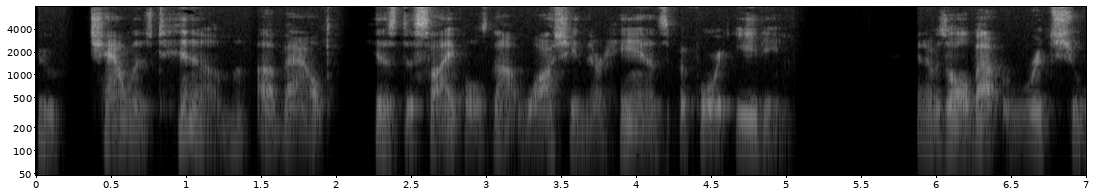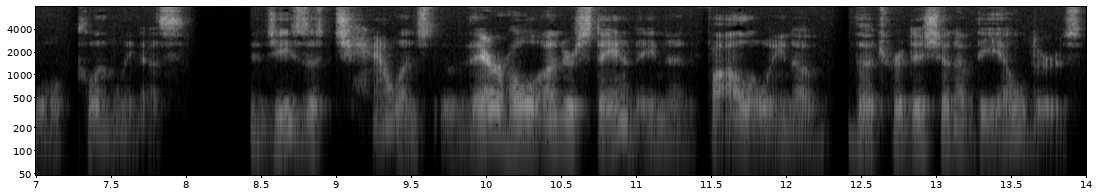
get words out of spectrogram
who challenged him about his disciples not washing their hands before eating. And it was all about ritual cleanliness. And Jesus challenged their whole understanding and following of the tradition of the elders.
